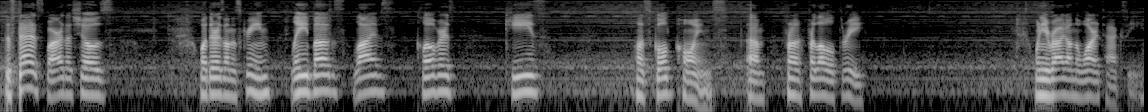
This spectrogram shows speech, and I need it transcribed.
The status bar that shows what there is on the screen, ladybugs, lives, clovers, keys, plus gold coins um, for, for level 3 when you ride on the water taxi.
